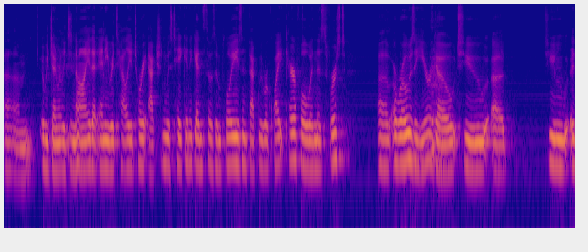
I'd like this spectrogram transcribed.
Um, We generally deny that any retaliatory action was taken against those employees. In fact, we were quite careful when this first uh, arose a year ago to, uh, to uh,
